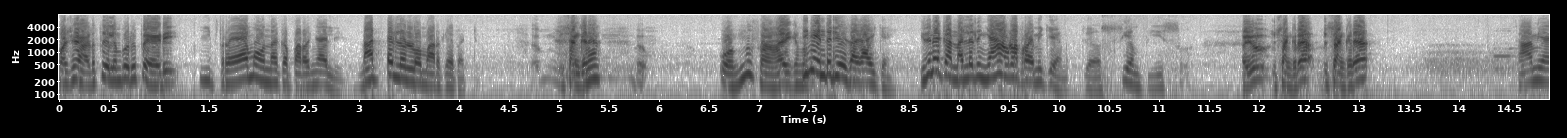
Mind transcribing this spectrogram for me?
പക്ഷെ അടുത്ത് ചെല്ലുമ്പോ ഒരു പേടി. ഈ പ്രേമം എന്നൊക്കെ പറഞ്ഞാൽ നട്ടലുള്ളമാർക്കേ പറ്റൂ. ശങ്കര ഒന്ന് സഹായിക്കണം. ഇനി എന്തൊരു സഹായിക്കാൻ? ഇതിനേക്കാൾ നല്ലത് ഞാൻ അവളെ പ്രേമിക്കുകയാണ്. രഹസ്യം പീസ്. അയ്യോ ശങ്കര ശങ്കര. സ്വാമി ആ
